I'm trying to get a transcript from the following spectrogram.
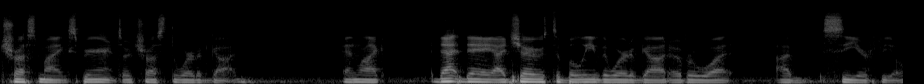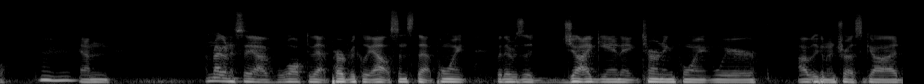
trust my experience or trust the Word of God. And like that day, I chose to believe the Word of God over what I see or feel. And I'm, I'm not going to say I've walked that perfectly out since that point, but there was a gigantic turning point where I was going to trust God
